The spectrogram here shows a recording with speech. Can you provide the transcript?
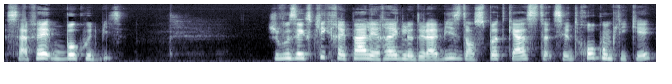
Ça fait beaucoup de bises. Je vous expliquerai pas les règles de la bise dans ce podcast, c'est trop compliqué,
